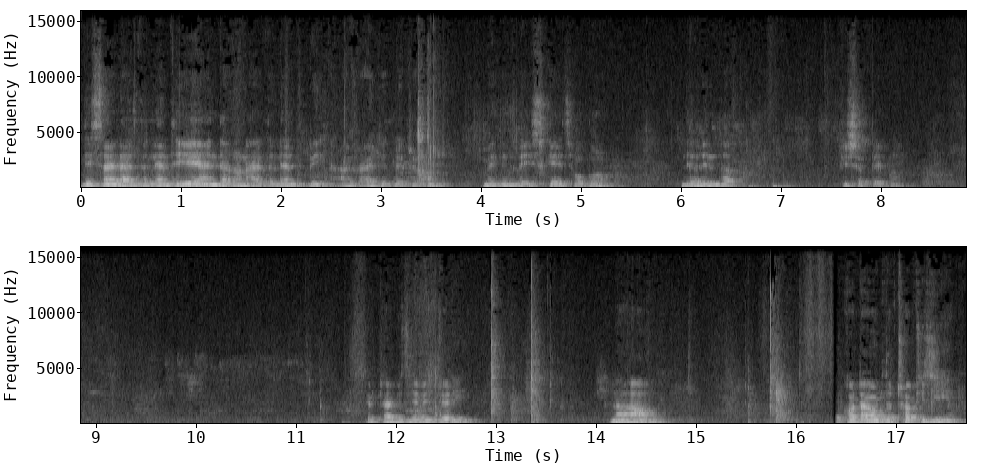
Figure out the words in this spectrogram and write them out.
This side has the length A and that one has the length B. I'll write it later on, making the sketch over there in the piece of paper. Your trapezium is ready. Now, cut out the trapezium.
